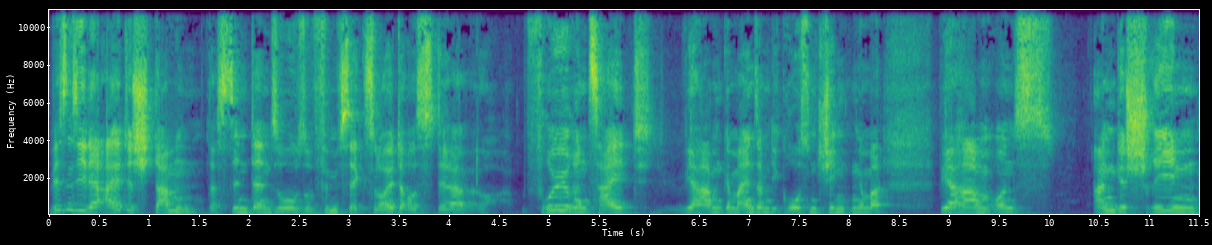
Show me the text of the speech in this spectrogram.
wissen Sie, der alte Stamm, das sind dann so, so fünf, sechs Leute aus der früheren Zeit. Wir haben gemeinsam die großen Schinken gemacht. Wir haben uns angeschrien.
